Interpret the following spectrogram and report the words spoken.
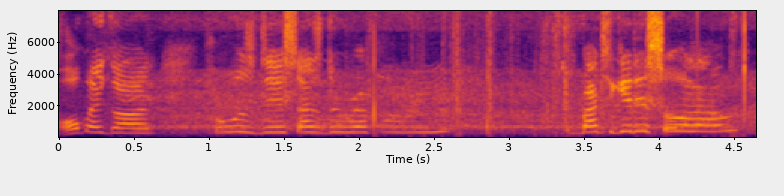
Oh my god. Who is this as the referee? About to get it so loud.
